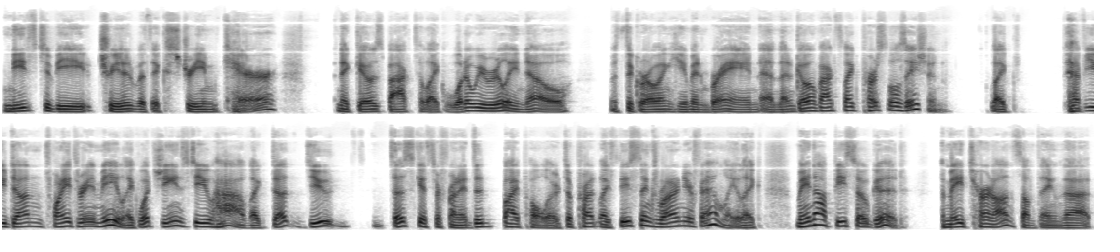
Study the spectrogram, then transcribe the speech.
needs to be treated with extreme care. And it goes back to like, what do we really know with the growing human brain? And then going back to like personalization. Like, have you done 23andMe? Like, what genes do you have? Like, do, do you, does schizophrenia, did bipolar, depression, like these things run in your family, like may not be so good. It may turn on something that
